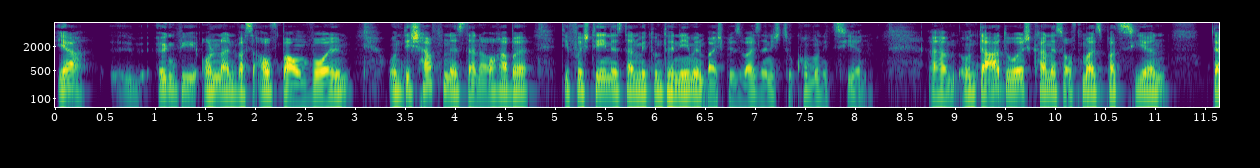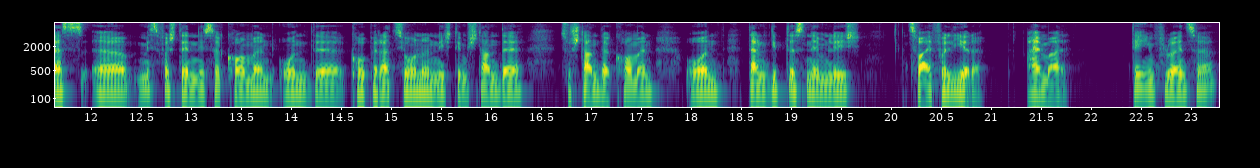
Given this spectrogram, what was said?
ja, irgendwie online was aufbauen wollen und die schaffen es dann auch, aber die verstehen es dann mit Unternehmen beispielsweise nicht zu kommunizieren. Ähm, und dadurch kann es oftmals passieren, dass äh, Missverständnisse kommen und äh, Kooperationen nicht imstande zustande kommen. Und dann gibt es nämlich zwei Verlierer. Einmal der Influencer,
